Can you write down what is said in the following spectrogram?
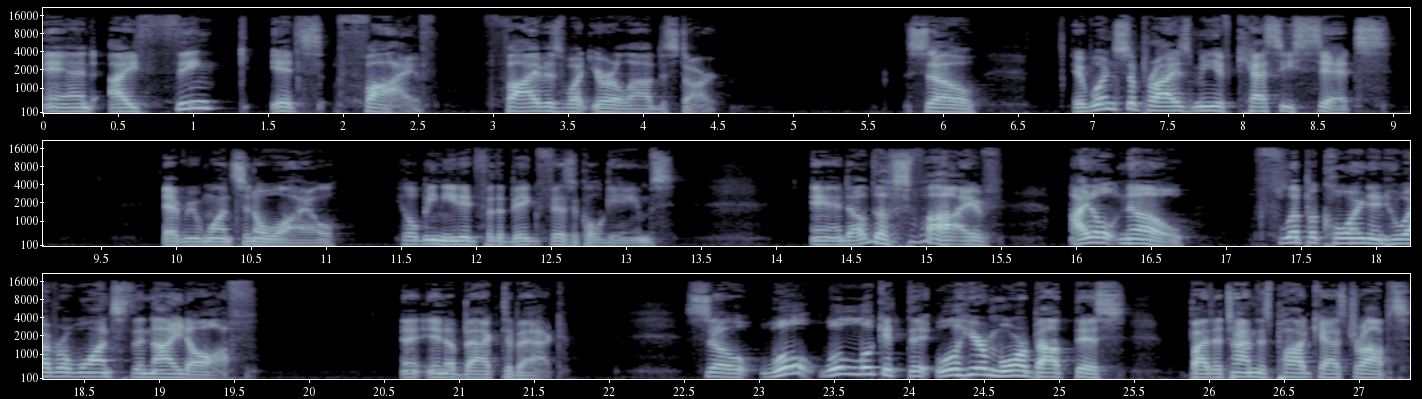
And I think it's five. Five is what you're allowed to start. So it wouldn't surprise me if Kessy sits every once in a while. He'll be needed for the big physical games. And of those five, I don't know. Flip a coin and whoever wants the night off in a back to back. So we'll we'll look at the we'll hear more about this by the time this podcast drops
